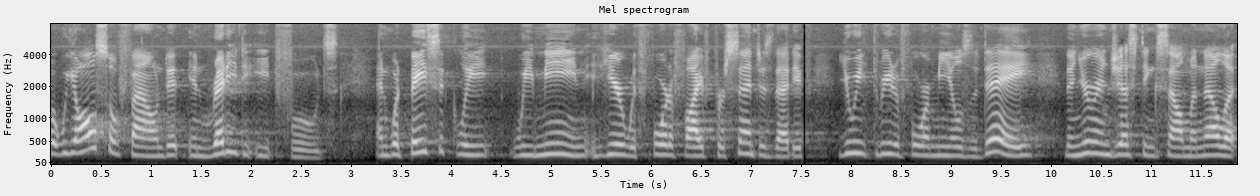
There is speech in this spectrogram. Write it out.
but we also found it in ready-to-eat foods. And what basically we mean here with 4 to 5% is that if you eat three to four meals a day, then you're ingesting salmonella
